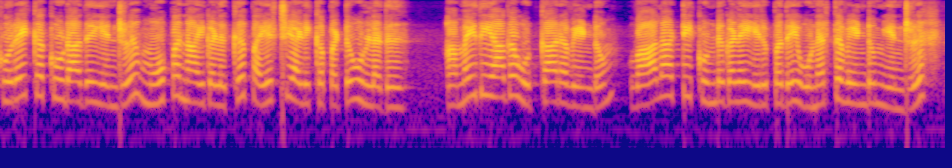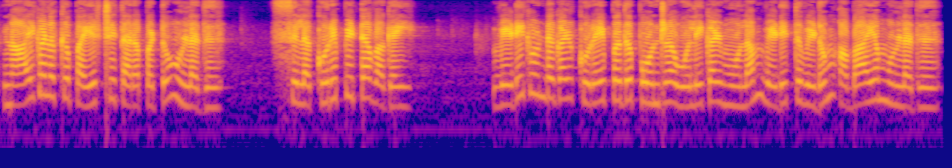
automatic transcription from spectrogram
குறைக்க கூடாது என்று மோப்ப நாய்களுக்கு பயிற்சி அளிக்கப்பட்டு உள்ளது. அமைதியாக உட்கார வேண்டும் வாலாட்டி குண்டுகளை இருப்பதை உணர்த்த வேண்டும் என்று நாய்களுக்கு பயிற்சி தரப்பட்டு உள்ளது. சில குறிப்பிட்ட வகை. வெடிகுண்டுகள் குறைப்பது போன்ற ஒலிகள் மூலம் வெடித்துவிடும் அபாயம் உள்ளது.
